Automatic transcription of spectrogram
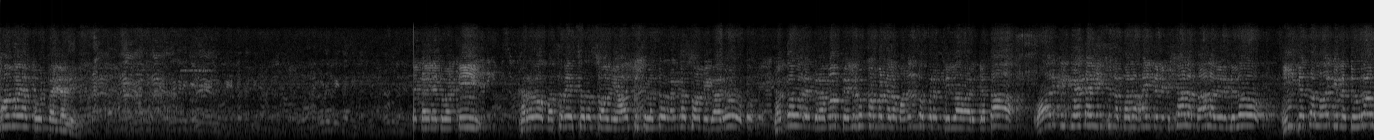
సమయం పూర్తయినది. అయినటువంటి కరవ బసవేశ్వర స్వామి ఆశీస్సులతో రంగస్వామి గారు గంగవరం గ్రామం పెలుగుప్ప మండలం అనంతపురం జిల్లా వారి జత వారికి కేటాయించిన పదహైదు నిమిషాల కాల వ్యవధిలో ఈ జత లాగిన దూరం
